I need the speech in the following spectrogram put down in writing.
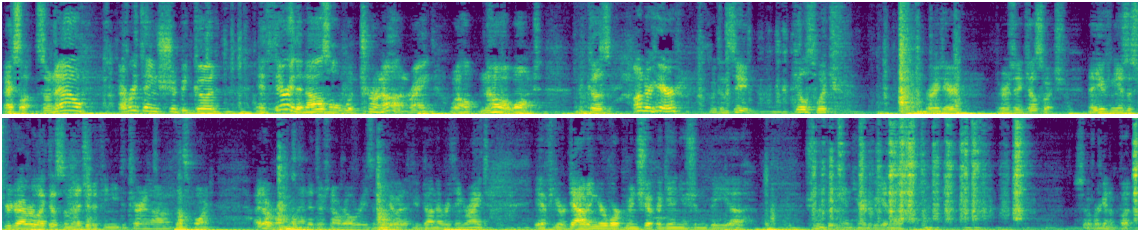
Excellent. So now everything should be good. In theory, the nozzle would turn on, right? Well, no, it won't because under here, we can see kill switch right here. There's a kill switch. Now you can use a screwdriver like this and edge it if you need to turn it on at this point. I don't recommend it. There's no real reason to do it if you've done everything right. If you're doubting your workmanship, again, you shouldn't be uh, shouldn't be in here to begin with. So we're going to put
